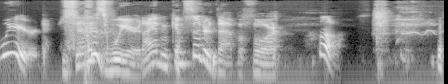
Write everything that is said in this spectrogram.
Weird. That is weird. I hadn't considered that before. Huh.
